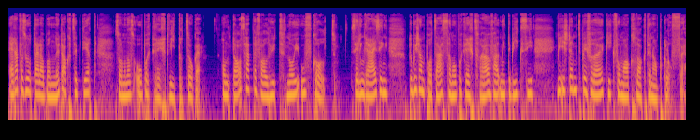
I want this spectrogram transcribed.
Er hat das Urteil aber nicht akzeptiert, sondern das Obergericht weitergezogen. Und das hat der Fall heute neu aufgerollt. Selin Greising, du bist am Prozess am Obergericht Frauenfeld mit dabei gewesen. Wie ist denn die Befragung vom Anklagten abgelaufen?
